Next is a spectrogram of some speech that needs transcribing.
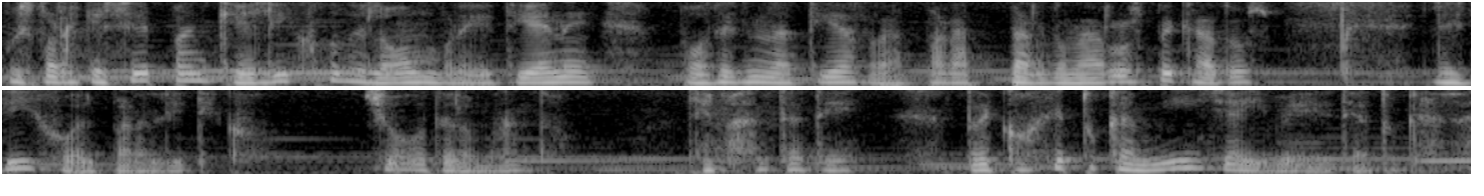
Pues para que sepan que el Hijo del Hombre tiene poder en la tierra para perdonar los pecados, le dijo al paralítico, yo te lo mando, levántate, recoge tu camilla y vete a tu casa.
